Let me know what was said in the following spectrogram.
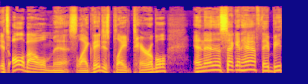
it's all about Ole Miss. Like they just played terrible, and then in the second half, they beat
